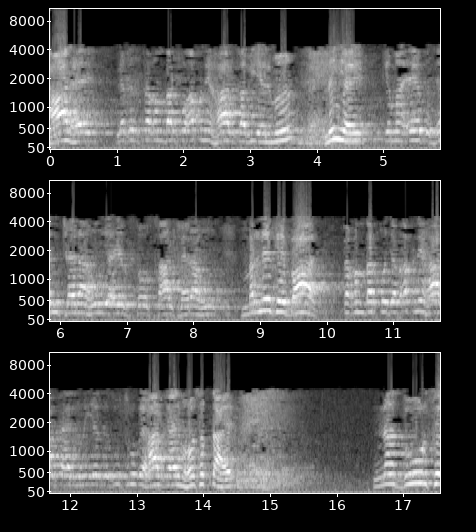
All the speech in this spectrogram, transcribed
حال ہے، لیکن پیغمبر کو اپنے حال کا بھی علم نہیں ہے کہ میں ایک دن ٹھہرا ہوں یا ایک سو سال ٹھہرا ہوں۔ مرنے کے بعد پیغمبر کو جب اپنے حال کا علم نہیں ہے تو دوسروں کے حال کا علم ہو سکتا ہے۔ نہ دور سے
